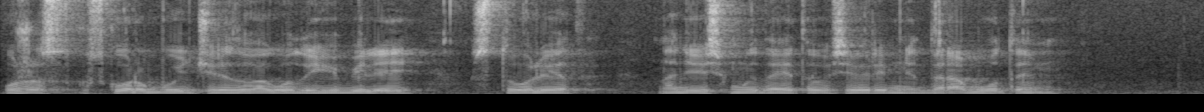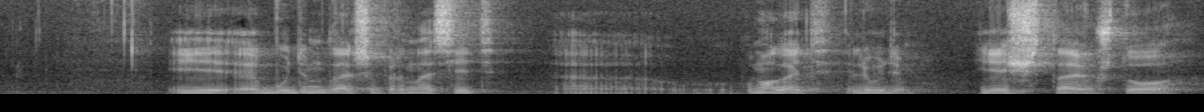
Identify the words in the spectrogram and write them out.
уже скоро будет, через два года юбилей, 100 лет. Надеюсь, мы до этого все времени доработаем и э, будем дальше приносить, э, помогать людям. Я считаю, что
